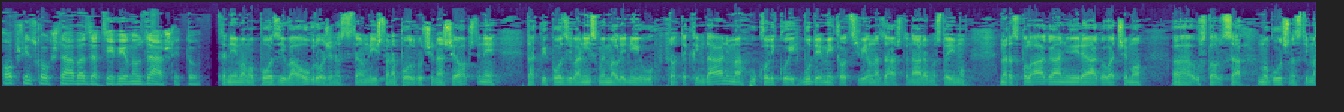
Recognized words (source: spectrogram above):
opštinskog štaba za civilnu zaštitu. Da nemamo poziva o ugroženosti stanovništva na području naše opštine, takvih poziva nismo imali ni u proteklim danima. Ukoliko ih bude, mi kao civilna zaštita naravno stojimo na raspolaganju i reagovat ćemo uh, u skladu sa mogućnostima.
